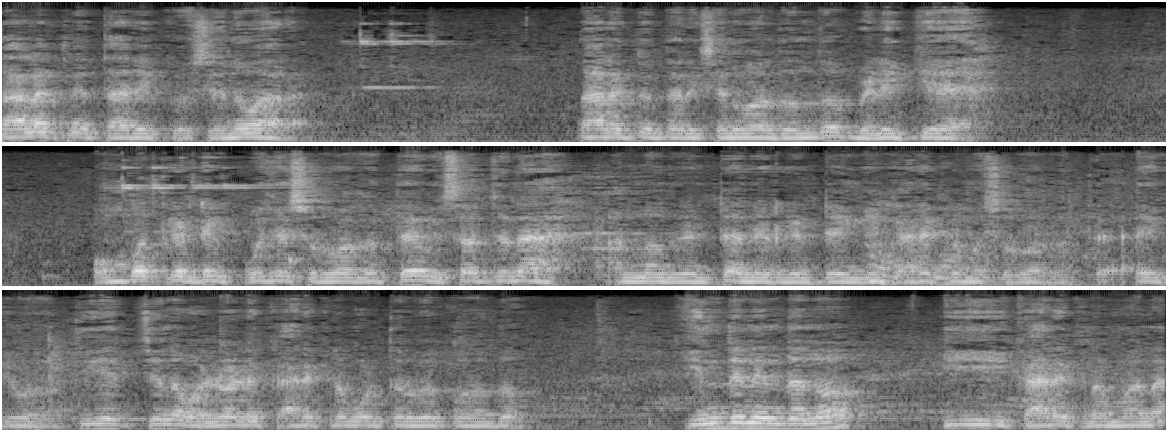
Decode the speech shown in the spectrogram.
ನಾಲ್ಕನೇ ತಾರೀಕು ಶನಿವಾರ. ನಾಲ್ಕನೇ ತಾರೀಕು ಶನಿವಾರದಂದು ಬೆಳಿಗ್ಗೆ ಒಂಬತ್ತು ಗಂಟೆಗೆ ಪೂಜೆ ಶುರುವಾಗುತ್ತೆ ವಿಸರ್ಜನೆ ಹನ್ನೊಂದು ಗಂಟೆ ಹನ್ನೆರಡು ಗಂಟೆ ಹಿಂಗೆ ಕಾರ್ಯಕ್ರಮ ಶುರುವಾಗುತ್ತೆ. ಈಗ ಅತಿ ಹೆಚ್ಚಿನ ಒಳ್ಳೊಳ್ಳೆ ಕಾರ್ಯಕ್ರಮಗಳು ತರಬೇಕು ಅನ್ನೋದು. ಹಿಂದಿನಿಂದನೂ ಈ ಕಾರ್ಯಕ್ರಮನ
